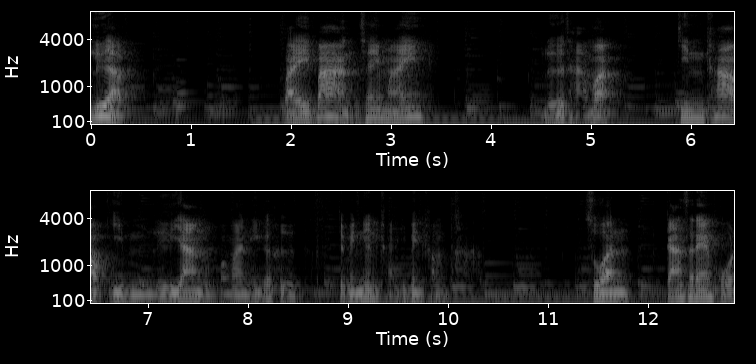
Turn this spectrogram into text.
เลือกไปบ้านใช่ไหม หรือถามว่ากินข้าวอิ่มหรือยังประมาณนี้ก็คือจะเป็นเงื่อนไขที่เป็นคำถาม ส่วนการแสดงผล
